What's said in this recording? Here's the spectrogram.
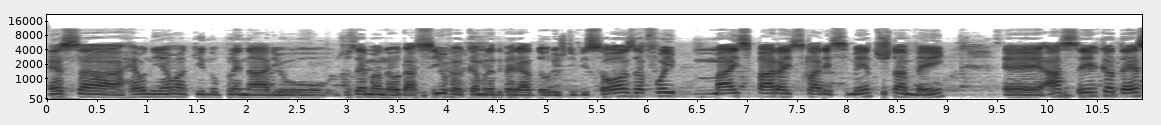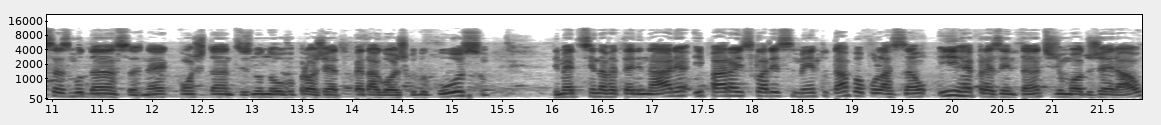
essa reunião aqui no plenário José Manuel da Silva, Câmara de Vereadores de Viçosa, foi mais para esclarecimentos também é, acerca dessas mudanças né, constantes no novo projeto pedagógico do curso de medicina veterinária e para esclarecimento da população e representantes, de um modo geral,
